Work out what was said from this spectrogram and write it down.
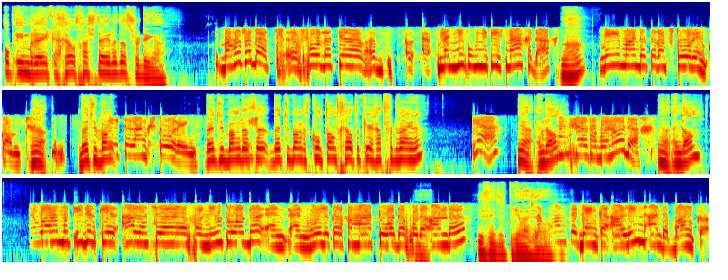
op inbreken, geld gaan stelen, dat soort dingen? Behalve dat, eh, voordat je. eh, eh, men heeft ook niet eens nagedacht. Uh-huh. Neem aan dat er een storing komt. Ja. Bent u bang, Wekenlang storing. bent u bang, dat, eh, bent u bang dat contant geld een keer gaat verdwijnen? Ja. Ja, en dan? Geld hebben we nodig. Ja, en dan? En waarom moet iedere keer alles eh, vernieuwd worden en, en moeilijker gemaakt worden voor de anderen? U vindt het prima zo. Banken denken alleen aan de banken.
